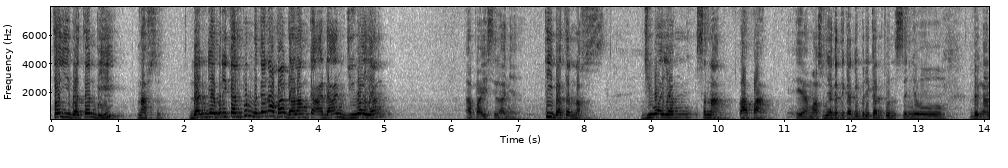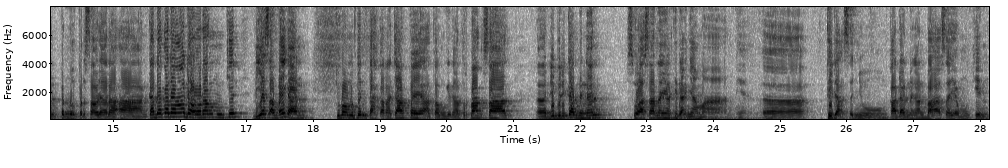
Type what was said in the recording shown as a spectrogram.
Thayyibatan bihi nafsuh. Dan dia berikan pun dengan apa? Dalam keadaan jiwa yang apa istilahnya? Tibatan nafs. Jiwa yang senang, lapang. Ya, maksudnya ketika diberikan pun senyum dengan penuh persaudaraan. Kadang-kadang ada orang mungkin dia sampaikan, cuma mungkin entah karena capek atau mungkin karena terpaksa e, diberikan dengan suasana yang tidak nyaman, ya. e, tidak senyum, kadang dengan bahasa yang mungkin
